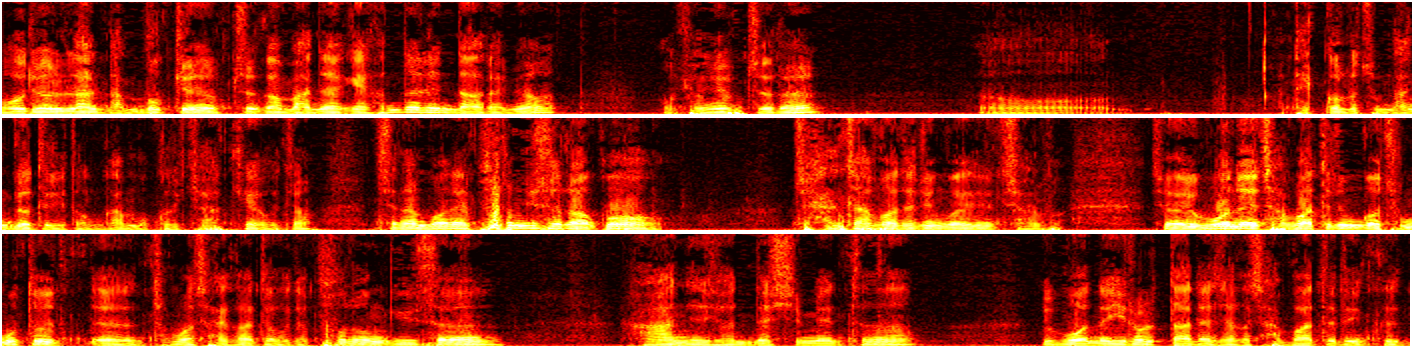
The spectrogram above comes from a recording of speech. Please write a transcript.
월요일날 남북 경협주가 만약에 흔들린다 그러면, 뭐 경협주를, 어, 댓글로 좀 남겨드리던가, 뭐 그렇게 할게요. 그죠? 지난번에 푸른 기술하고 잘 잡아드린 거예요. 잘, 제가 요번에 잡아드린 거 주목도 예, 정말 잘 가죠. 그죠? 푸른 기술, 한일 현대시멘트, 요번에 1월 달에 제가 잡아드린 그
